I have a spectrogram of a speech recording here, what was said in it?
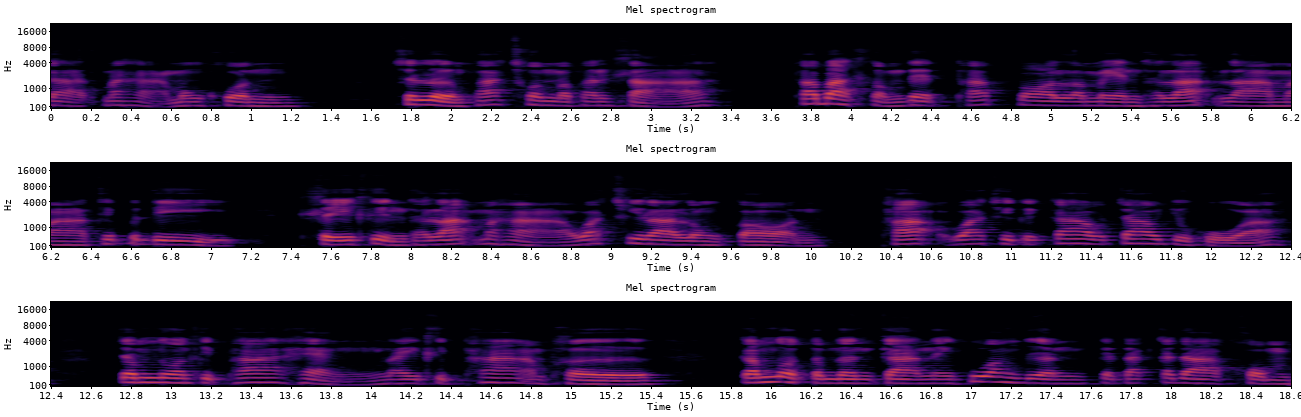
กาสมหามงคล เฉลิมพระชนมพรรษา พระบาทสมเด็จพระปรเมนทรรามาธิบดี ศรีสินทรมหาวชิราลงกรณ์ พระวชิรเกล้าเจ้าอยู่หัวจำนวน 15 แห่งใน 15 อำเภอกำหนดดำเนินการในห่วงเดือนกรกฎาคม 2564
